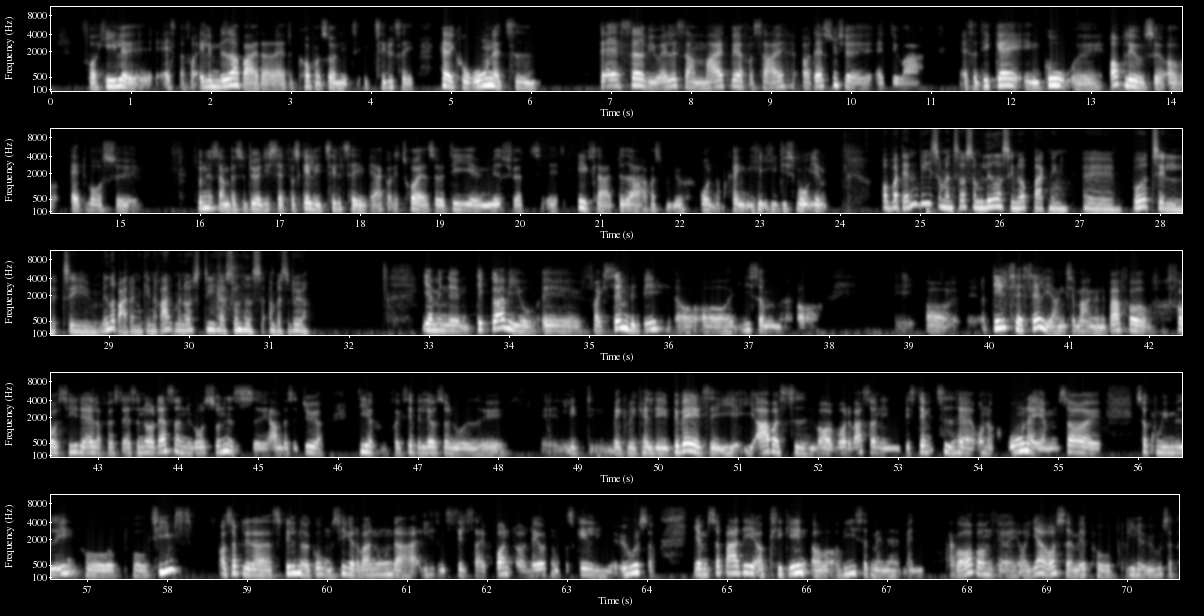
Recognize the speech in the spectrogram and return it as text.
for hele, altså for alle medarbejdere, at der kommer sådan et, et tiltag. Her i coronatiden, der sad vi jo alle sammen meget hver for sig, og der synes jeg, at det var, altså det gav en god øh, oplevelse, og at vores øh, sundhedsambassadører, de satte forskellige tiltag i værk, og det tror jeg altså, de øh, medførte et helt klart bedre arbejdsmiljø rundt omkring i, i de små hjem. Og hvordan viser man så som leder sin opbakning, øh, både til, til medarbejderne generelt, men også de her sundhedsambassadører? Jamen, øh, det gør vi jo øh, for eksempel ved at og ligesom at Øh, og, og deltage selv i arrangementerne, bare for, for at sige det allerførst. Altså når der er sådan, vores sundhedsambassadører, de har for eksempel lavet sådan noget øh, øh lidt, man kan vel kalde det bevægelse i, i arbejdstiden, hvor, hvor det var sådan en bestemt tid her under corona, jamen så, øh, så kunne vi møde ind på, på Teams, og så blev der spillet noget god musik, og der var nogen, der ligesom stillede sig i front og lavede nogle forskellige øvelser. Jamen så bare det at klikke ind og, og vise, at man, er, man bakker op om det, og jeg også er med på, på de her øvelser.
